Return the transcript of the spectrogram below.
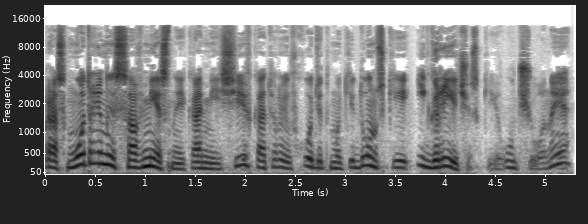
просмотрены совместной комиссией, в которую входят македонские и греческие ученые,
